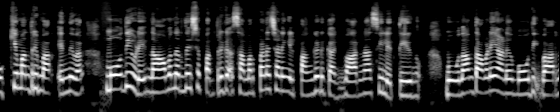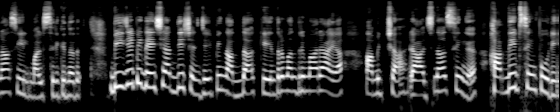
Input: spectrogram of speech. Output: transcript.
മുഖ്യമന്ത്രിമാർ എന്നിവർ മോദിയുടെ നാമനിർദ്ദേശ പത്രിക സമർപ്പണ ചടങ്ങിൽ പങ്കെടുക്കാൻ വാരണാസിയിൽ എത്തിയിരുന്നു മൂന്നാം തവണയാണ് മോദി വാരണാസിയിൽ മത്സരിക്കുന്നത്. ബി ജെ പി ദേശീയ അധ്യക്ഷൻ ജെ പി നദ്ദ കേന്ദ്രമന്ത്രിമാരായ അമിത്ഷാ രാജ്നാഥ് സിംഗ് ഹർദീപ് സിംഗ് പുരി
